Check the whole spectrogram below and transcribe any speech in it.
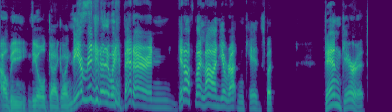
I'll be the old guy going, "The original was better," and "Get off my lawn, you rotten kids." But Dan Garrett,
